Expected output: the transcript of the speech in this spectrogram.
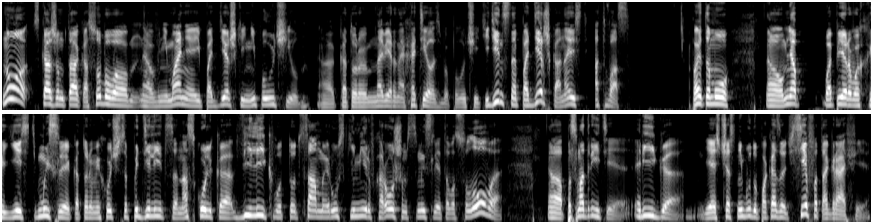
Но, скажем так, особого а, внимания и поддержки не получил, а, которую, наверное, хотелось бы получить. Единственная поддержка, она есть от вас. Поэтому у меня во-первых, есть мысли, которыми хочется поделиться, насколько велик вот тот самый русский мир в хорошем смысле этого слова. А, посмотрите, Рига. Я сейчас не буду показывать все фотографии.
